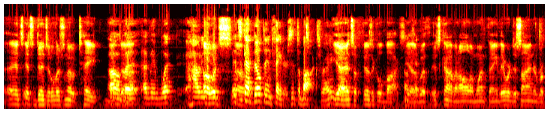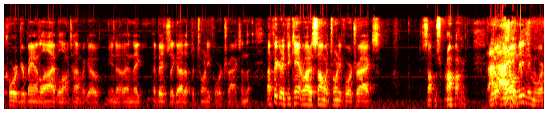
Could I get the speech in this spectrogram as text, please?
It's it's digital. There's no tape. But, oh, uh, but I mean, what? How do you? Oh, it's, it's uh, got built-in faders. It's a box, right? yeah, it's a physical box. Yeah, with it's kind of an all-in-one thing. They were designed to record your band live a long time ago, you know, and they eventually got up to 24 tracks. And I figured if you can't write a song with 24 tracks, something's wrong. You don't, I- you don't need any more.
